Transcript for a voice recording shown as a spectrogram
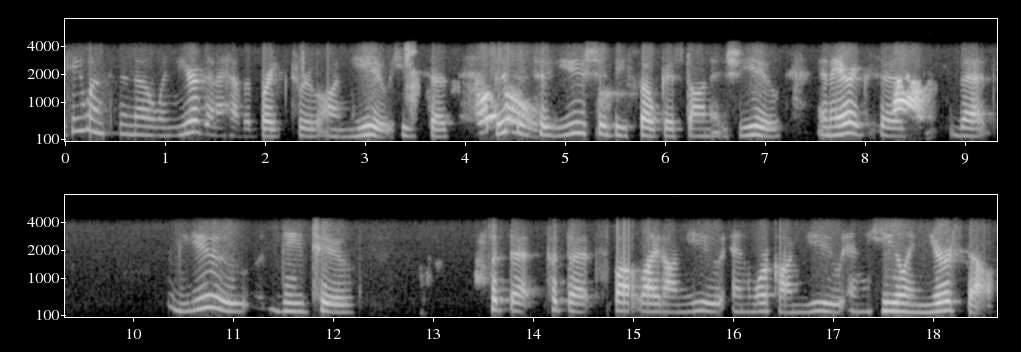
he wants to know when you're going to have a breakthrough on you. He says oh. this is oh. who you should be focused on is you. And Erik says wow. that you need to put that put that spotlight on you and work on you and healing yourself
